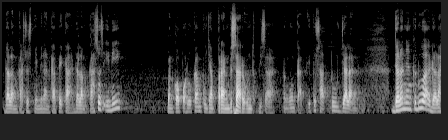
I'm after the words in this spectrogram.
dalam kasus pimpinan KPK. Dalam kasus ini Menko Polhukam punya peran besar untuk bisa mengungkap. Itu satu jalan. Jalan yang kedua adalah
